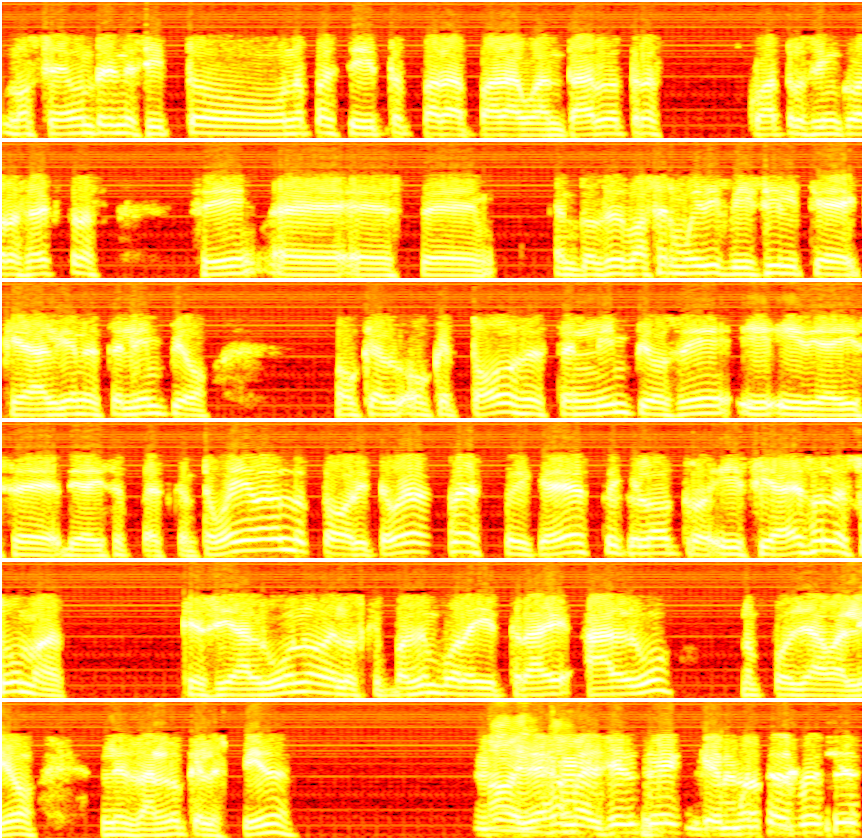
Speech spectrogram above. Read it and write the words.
no sé un rinecito una pastillita para para aguantar otras cuatro o cinco horas extras sí Eh, este entonces va a ser muy difícil que, que alguien esté limpio o que o que todos estén limpios sí y, y de ahí se de ahí se pescan. Te voy a llevar al doctor y te voy a dar esto y que esto y que lo otro. Y si a eso le sumas que si alguno de los que pasen por ahí trae algo, no, pues ya valió. Les dan lo que les piden. No, y déjame decirte que muchas veces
